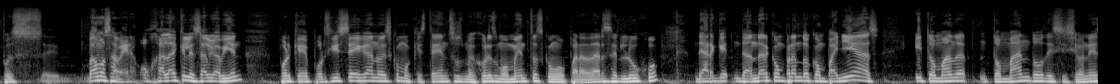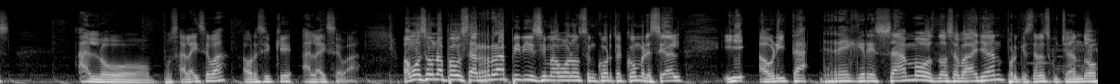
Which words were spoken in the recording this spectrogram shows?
pues eh, vamos a ver, ojalá que le salga bien, porque por sí Sega no es como que esté en sus mejores momentos como para darse el lujo de, andar comprando compañías y tomando, tomando decisiones a lo, pues al ahí se va, ahora sí que al ahí se va. Vamos a una pausa rapidísima, vamos a un corte comercial y ahorita regresamos, no se vayan porque están escuchando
